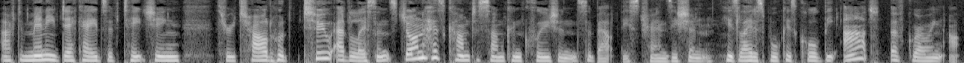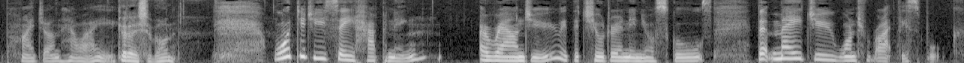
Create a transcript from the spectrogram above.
After many decades of teaching through childhood to adolescence, John has come to some conclusions about this transition. His latest book is called The Art of Growing Up. Hi, John. How are you? Good day, Siobhan. What did you see happening around you with the children in your schools that made you want to write this book?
